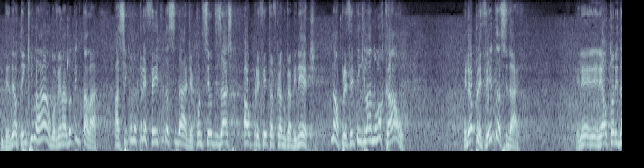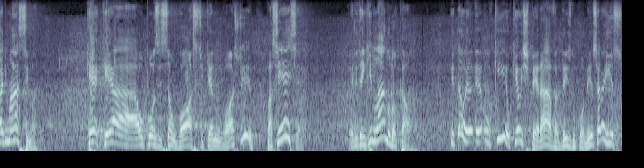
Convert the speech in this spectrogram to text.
Entendeu? Tem que ir lá, o governador tem que estar tá lá. Assim como o prefeito da cidade. Aconteceu o desastre, ah, o prefeito vai ficar no gabinete? Não, o prefeito tem que ir lá no local. Ele é o prefeito da cidade. Ele é, ele é a autoridade máxima. Quer, quer a oposição goste, quer não goste, paciência. Ele tem que ir lá no local. Então, eu, eu, o, que, o que eu esperava desde o começo era isso:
